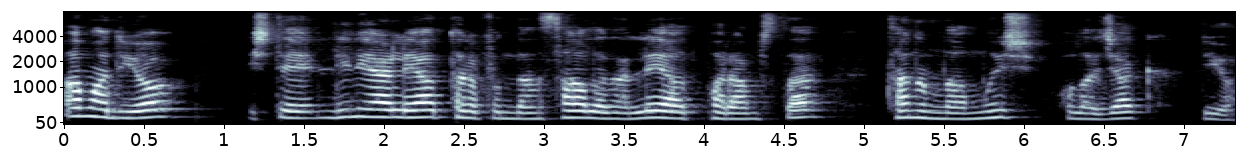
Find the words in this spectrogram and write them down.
Ama diyor işte linear layout tarafından sağlanan layout params da tanımlanmış olacak diyor.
